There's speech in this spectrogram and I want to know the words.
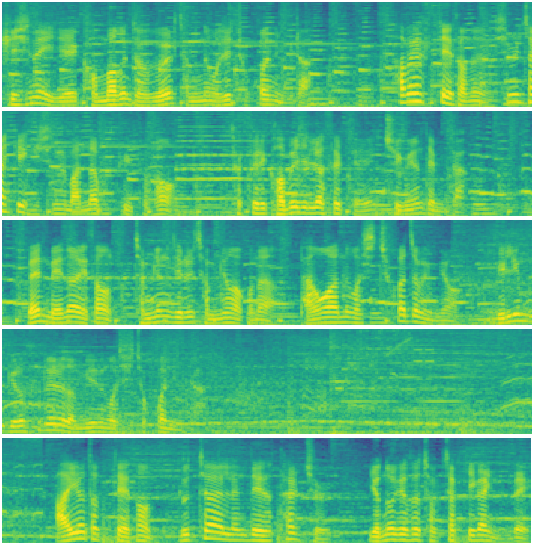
귀신에 의해 겁먹은 적을 잡는 것이 조건입니다. 하베스트에서는 심일찮게 귀신을 만나볼 수 있어서 적들이 겁에 질렸을 때 죽이면 됩니다. 맨 매너에선 점령지를 점령하거나 방어하는 것이 추가점이며 밀린 무기로 수레를 넘기는 것이 조건입니다. 아이어 덕트에선 루트 아일랜드에서 탈출, 연옥에서 적잡기가 있는데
